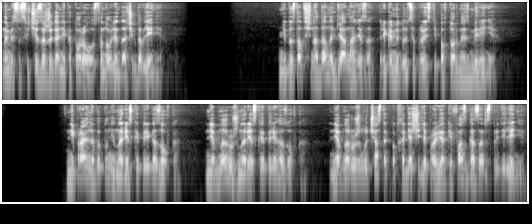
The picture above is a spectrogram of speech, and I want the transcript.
на место свечи зажигания которого установлен датчик давления. Недостаточно данных для анализа. Рекомендуется провести повторное измерение. Неправильно выполнена резкая перегазовка. Не обнаружена резкая перегазовка. Не обнаружен участок, подходящий для проверки фаз газораспределения.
